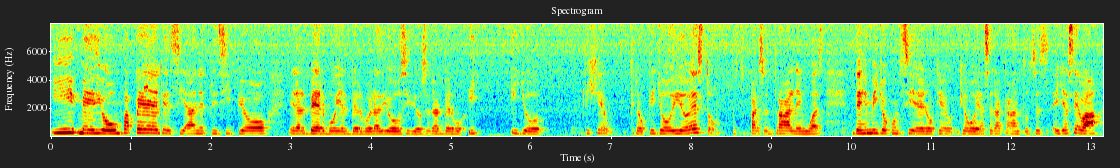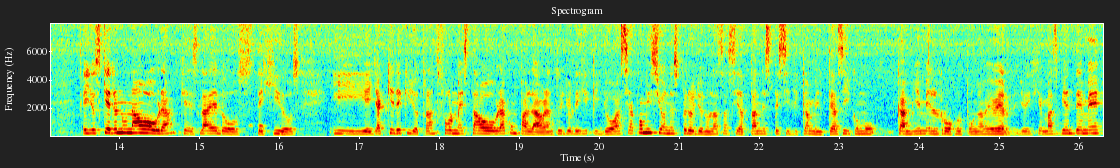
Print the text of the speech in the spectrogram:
y me dio un papel que decía en el principio era el verbo y el verbo era Dios y Dios era el verbo, y y yo dije, creo que yo he oído esto, esto parece un trabalenguas, déjeme yo considero que, que, voy a hacer acá. Entonces ella se va, ellos quieren una obra, que es la de los tejidos, y ella quiere que yo transforme esta obra con palabra, entonces yo le dije que yo hacía comisiones, pero yo no las hacía tan específicamente así como cámbieme el rojo y póngame verde. Yo dije, más bien deme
